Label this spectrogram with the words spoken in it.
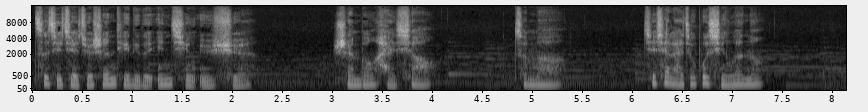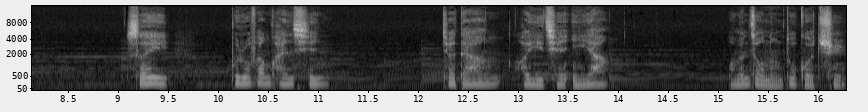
自己解决身体里的阴晴雨雪，山崩海啸，怎么，接下来就不行了呢？所以，不如放宽心，就当和以前一样，我们总能度过去。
